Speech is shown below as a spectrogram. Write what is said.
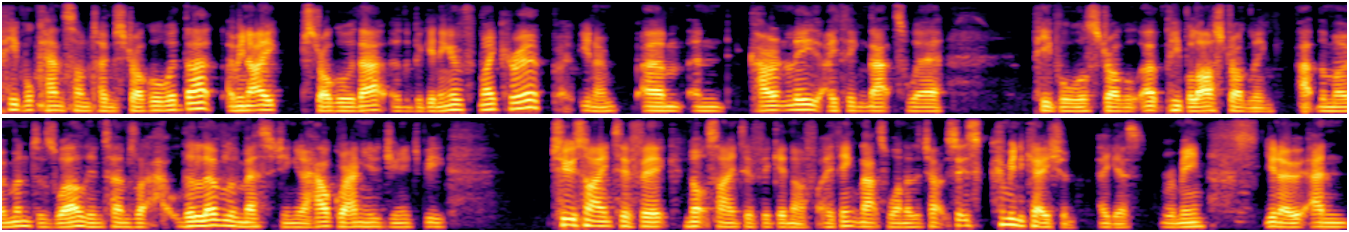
people can sometimes struggle with that. I mean, I struggle with that at the beginning of my career, you know, um, and currently I think that's where people will struggle. Uh, people are struggling at the moment as well in terms of how, the level of messaging. You know, how granular do you need to be? Too scientific, not scientific enough. I think that's one of the challenges. So it's communication, I guess, Ramin. You know, and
